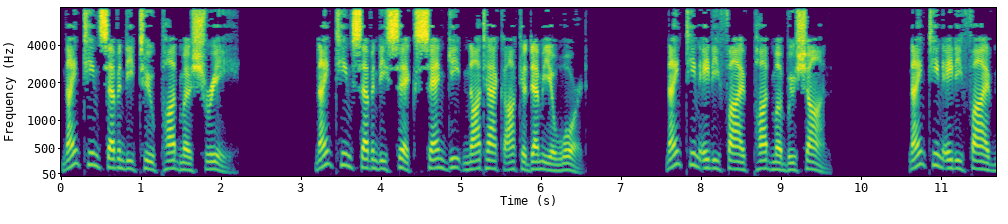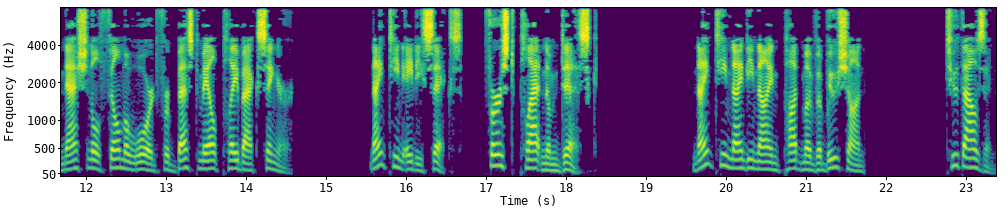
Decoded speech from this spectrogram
1972 Padma Shri. 1976 Sangeet Natak Akademi Award. 1985 Padma Bhushan 1985 National Film Award for Best Male Playback Singer. 1986 First Platinum Disc. 1999 Padma Vibhushan. 2000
